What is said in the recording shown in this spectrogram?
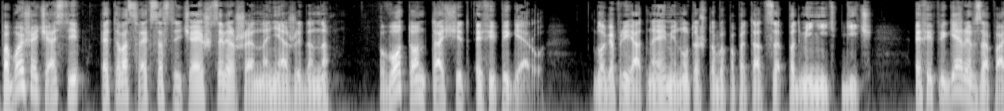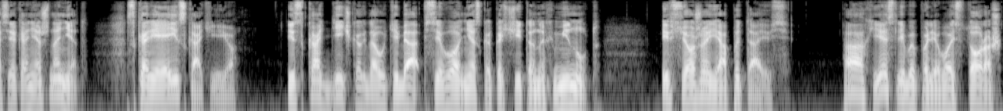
По большей части этого сфекса встречаешь совершенно неожиданно. Вот он тащит эфипигеру. Благоприятная минута, чтобы попытаться подменить дичь. Эфипигеры в запасе, конечно, нет. Скорее искать ее. Искать дичь, когда у тебя всего несколько считанных минут. И все же я пытаюсь. Ах, если бы полевой сторож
